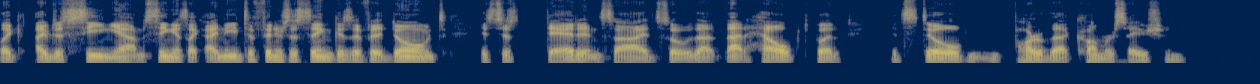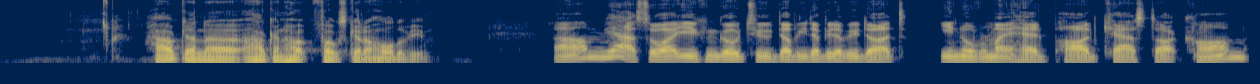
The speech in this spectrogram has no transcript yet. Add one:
like I'm just seeing. Yeah, I'm seeing. It's like I need to finish this thing because if I don't, it's just dead inside. So that that helped, but it's still part of that conversation. How can uh, how can ho- folks get a hold of you? Um, yeah, so uh, you can go to www.inovermyheadpodcast.com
